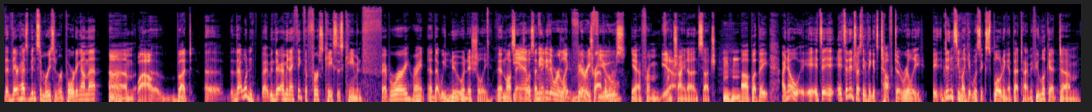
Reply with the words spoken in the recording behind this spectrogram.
there has been some recent reporting on that. Um, wow, uh, but. Uh, that wouldn't. I mean, there, I mean, I think the first cases came in February, right? Uh, that we knew initially in Los Yeah, Angeles. I maybe think there were, like, very few. travelers, yeah, from Yeah. from China and such. Mhm. Uh, but they, I know it's it, it's an interesting thing. It's tough to really. It, didn't seem like it was exploding at that time. If you look at um,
